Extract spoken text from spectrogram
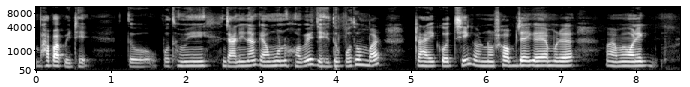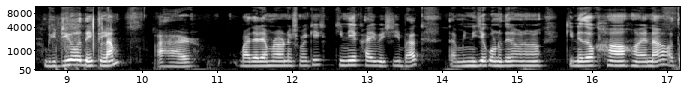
ভাপা পিঠে। তো প্রথমে জানি না কেমন হবে, যেহেতু প্রথমবার ট্রাই করছি, কারণ সব জায়গায় আমরা, আমি অনেক ভিডিও দেখলাম, আর বাজারে আমরা অনেক সময় কি কিনে খাই বেশিরভাগ, তা আমি নিজে কোনো দিন কিনে দেওয়া খাওয়া হয় না অত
